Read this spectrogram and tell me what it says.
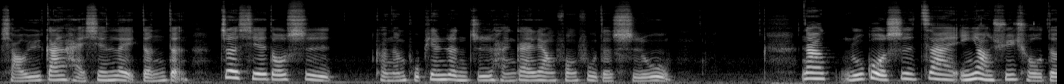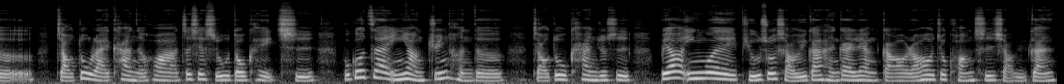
小鱼干、海鲜类等等，这些都是可能普遍认知含钙量丰富的食物。那如果是在营养需求的角度来看的话，这些食物都可以吃。不过在营养均衡的角度看，就是不要因为比如说小鱼干含钙量高，然后就狂吃小鱼干，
